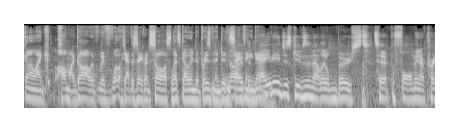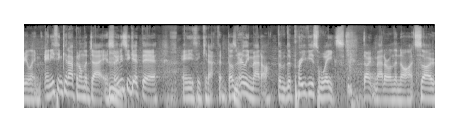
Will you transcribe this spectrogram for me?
gonna like, oh my god, we've, we've worked out the secret sauce. Let's go into Brisbane and do the same thing again. Maybe it just gives them that little boost to perform in a prelim. Anything can happen on the day. As Hmm. soon as you get there, anything can happen. Doesn't really matter. The, the previous weeks don't matter on the night. So,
